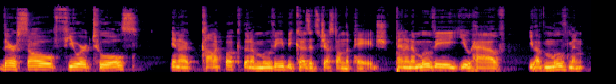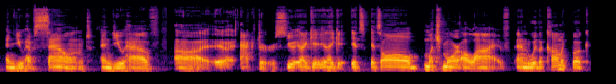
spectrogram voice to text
there are so fewer tools in a comic book than a movie because it's just on the page. And in a movie, you have you have movement and you have sound and you have uh, actors. You like like it's it's all much more alive. And with a comic book,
